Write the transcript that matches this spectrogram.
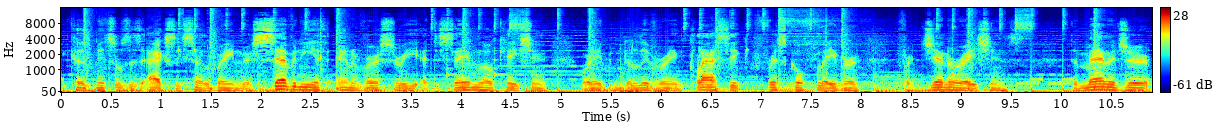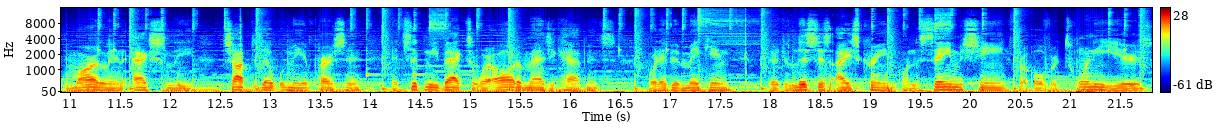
because Mitchell's is actually celebrating their 70th anniversary at the same location where they've been delivering classic Frisco flavor for generations. The manager, Marlon, actually chopped it up with me in person and took me back to where all the magic happens, where they've been making their delicious ice cream on the same machine for over 20 years.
